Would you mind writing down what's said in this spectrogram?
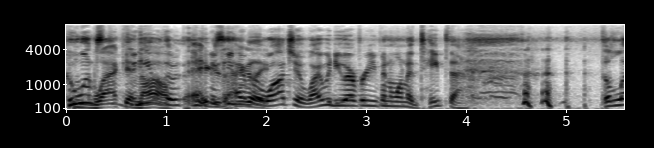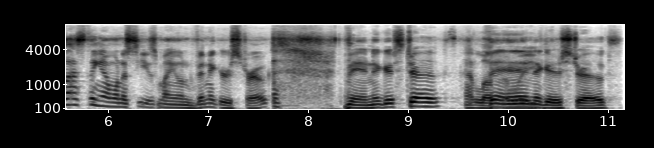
Who wants whacking to video off? them? Even if you Exactly. never watch it, why would you ever even want to tape that? the last thing I want to see is my own vinegar strokes. Vinegar strokes. I love vinegar strokes.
